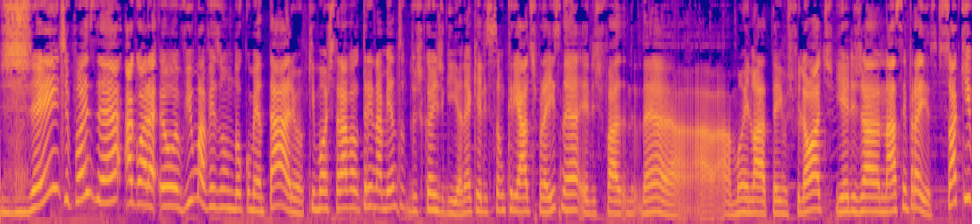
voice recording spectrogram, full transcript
Gente, pois é. Agora, eu vi uma vez um documentário que mostrava o treinamento dos cães guia, né? Que eles são criados pra isso, né? Eles fazem, né? A, a mãe lá tem os filhotes e eles já nascem pra isso. Só que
